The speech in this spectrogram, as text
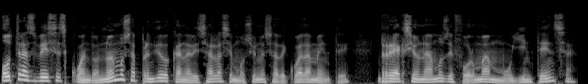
Otras veces, cuando no hemos aprendido a canalizar las emociones adecuadamente, reaccionamos de forma muy intensa.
